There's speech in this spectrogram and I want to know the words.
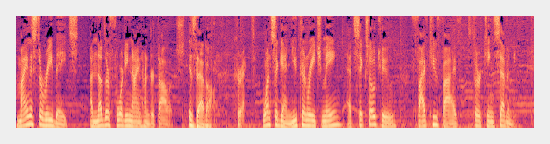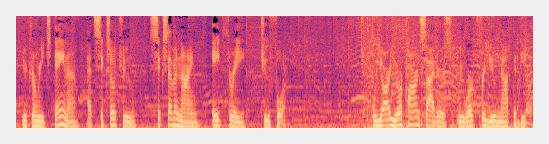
minus the rebates, another forty nine hundred dollars. Is that all? Correct. Once again, you can reach me at 602 525 1370. You can reach Dana at 602 679 8324. We are your car insiders. We work for you, not the dealer.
